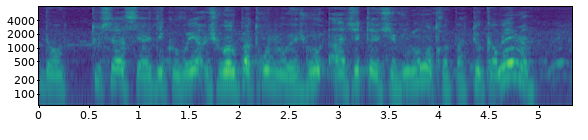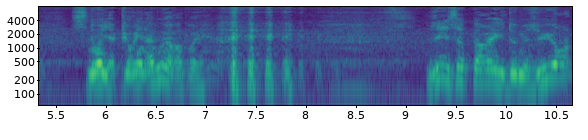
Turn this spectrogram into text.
Donc tout ça c'est à découvrir. Je vous montre pas trop, je vous, ah, je, vous montre pas tout quand même. Sinon il n'y a plus rien à voir après. Les appareils de mesure.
